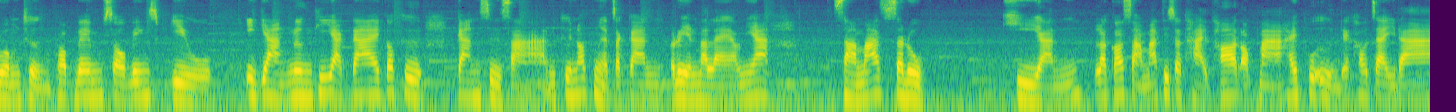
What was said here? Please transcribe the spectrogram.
รวมถึง problem solving skill อีกอย่างหนึ่งที่อยากได้ก็คือการสื่อสารคือนอกเหนือจากการเรียนมาแล้วเนี่ยสามารถสรุปเขียน แล้วก็สามารถที่จะถ่ายทอดออกมาให้ผู้อื่นได้เข้าใจได้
